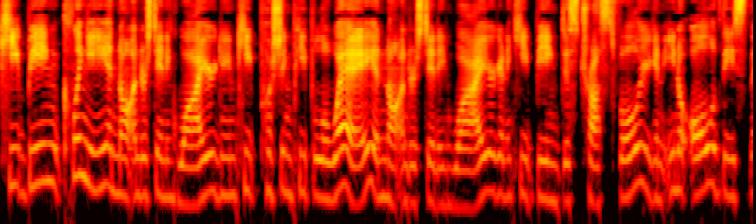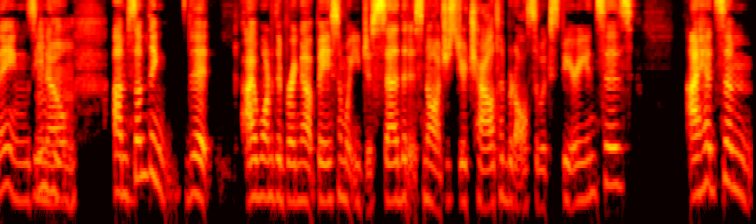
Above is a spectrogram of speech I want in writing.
keep being clingy and not understanding why you're going to keep pushing people away and not understanding why you're going to keep being distrustful you're going to you know all of these things you know Mhm. um something that i wanted to bring up based on what you just said that it's not just your childhood but also experiences i had some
